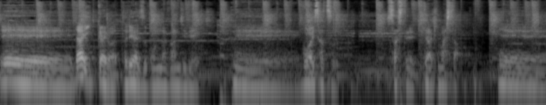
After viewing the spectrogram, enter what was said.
えー、第1回はとりあえずこんな感じで、えー、ご挨拶させていただきました。え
